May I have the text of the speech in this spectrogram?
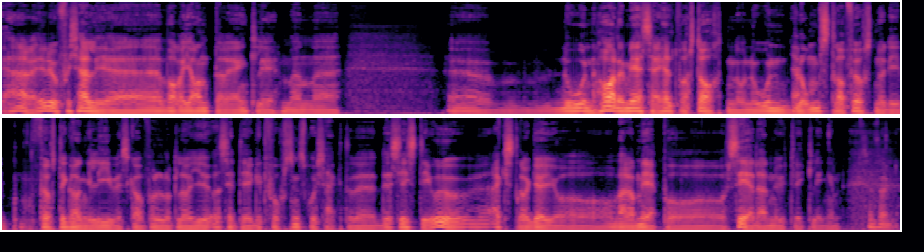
her er det jo forskjellige varianter, egentlig. Men eh, noen har det med seg helt fra starten, og noen Ja. blomstrer først når de første gang i livet skal få lov til å gjøre sitt eget forskningsprosjekt. Og det, det siste er jo ekstra gøy å, å være med på og se den utviklingen. Selvfølgelig.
